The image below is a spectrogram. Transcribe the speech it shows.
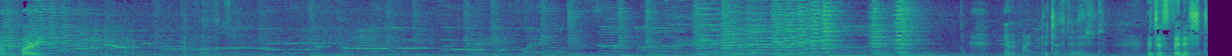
It's blurry. Never mind. They just finished. They just finished.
